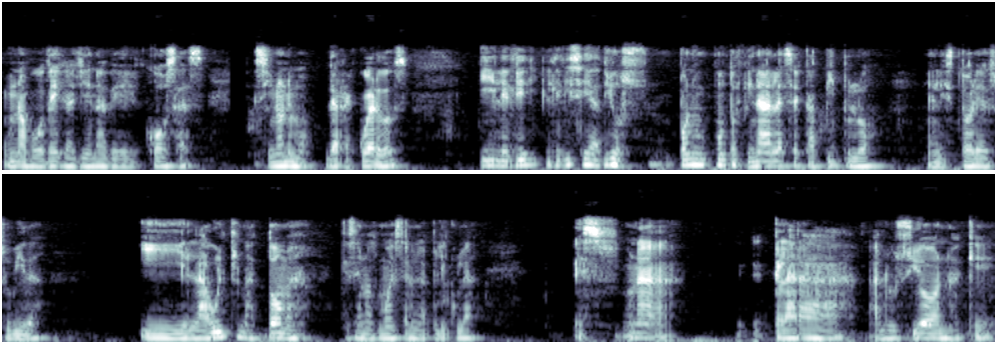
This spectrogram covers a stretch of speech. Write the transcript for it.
una bodega llena de cosas, sinónimo de recuerdos, y le, le dice adiós, pone un punto final a ese capítulo en la historia de su vida. Y la última toma que se nos muestra en la película es una clara alusión a que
